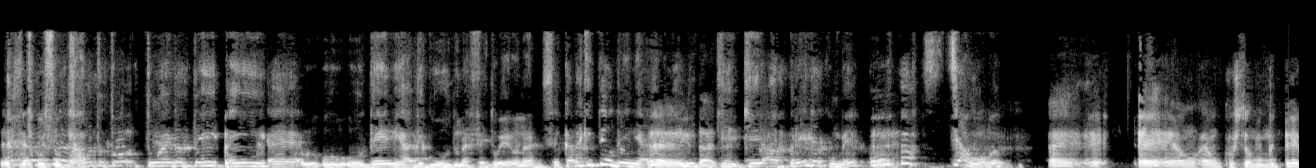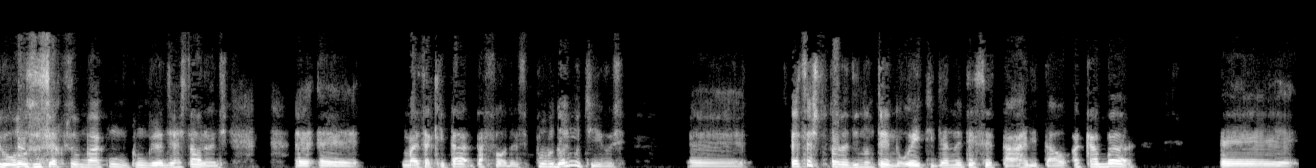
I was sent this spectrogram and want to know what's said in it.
É se acostumar. Contas, tu, tu, ainda tem, tem é, o, o, DNA de gordo, né? Feito eu, né? Se o cara que tem o DNA de é, gordo, que, que aprende a comer, é. se arromba. É, é, é, é, um, é um costume muito perigoso se acostumar com, com um grande restaurante. É, é, mas aqui tá, tá foda. Por dois motivos. É, essa história de não ter noite, de anoitecer tarde e tal, acaba é,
